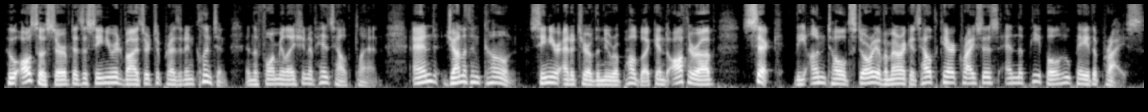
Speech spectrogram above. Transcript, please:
who also served as a senior advisor to President Clinton in the formulation of his health plan, and Jonathan Cohn, senior editor of the New Republic and author of Sick, the Untold Story of America's Healthcare Crisis and the People Who Pay the Price.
